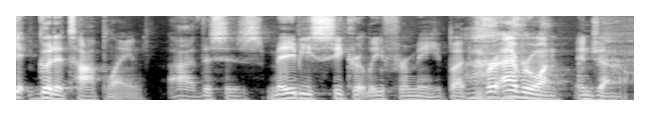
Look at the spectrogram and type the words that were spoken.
get good at top lane? Uh, this is maybe secretly for me, but for everyone in general.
